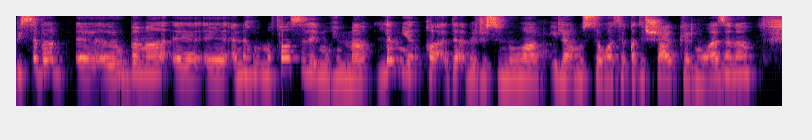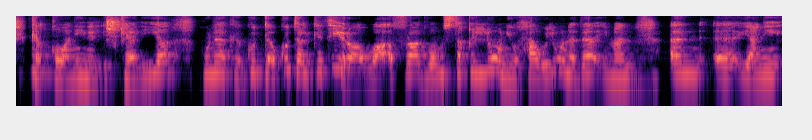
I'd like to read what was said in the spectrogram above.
بسبب ربما أنه المفاصل المهمة لم يرقى أداء مجلس النواب إلى مستوى ثقة الشعب كالموازنة كالقوانين الإشكالية. هناك كتل كثيرة وأفراد ومستقلون يحاولون دائما أن آه، يعني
